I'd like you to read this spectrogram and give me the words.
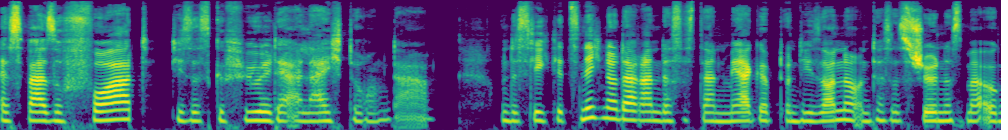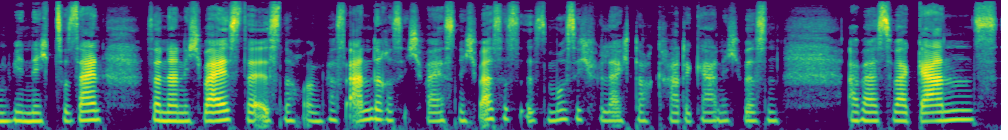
es war sofort dieses Gefühl der Erleichterung da. Und es liegt jetzt nicht nur daran, dass es dann mehr gibt und die Sonne und dass es schön ist, mal irgendwie nicht zu sein, sondern ich weiß, da ist noch irgendwas anderes. Ich weiß nicht, was es ist, muss ich vielleicht auch gerade gar nicht wissen. Aber es war ganz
